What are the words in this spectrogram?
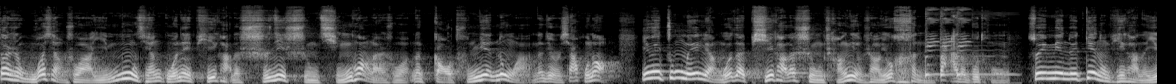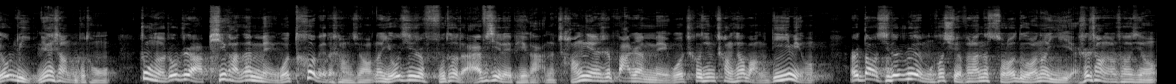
但是我想说啊，以目前国内皮卡的实际使用情况来说，那搞纯电动啊，那就是瞎胡闹。因为中美两国在皮卡的使用场景上有很大的不同，所以面对电动皮卡呢，也有理念上的不同。众所周知啊，皮卡在美国特别的畅销，那尤其是福特的 F 系列皮卡，那常年是霸占美国车型畅销榜的第一名。而道奇的 Rim 和雪佛兰的索罗德呢，也是畅销车型。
